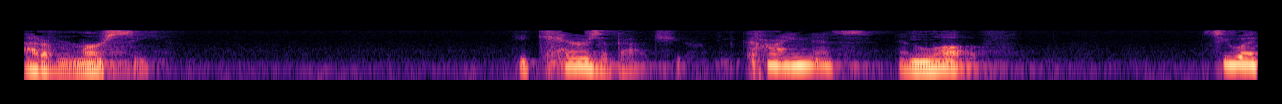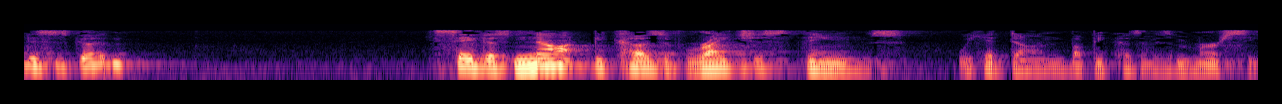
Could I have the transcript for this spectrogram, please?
out of mercy. He cares about you in kindness and love. See why this is good? He saved us not because of righteous things we had done, but because of His mercy.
